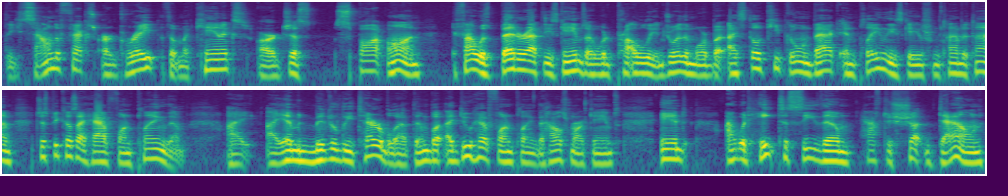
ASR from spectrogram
The sound effects are great. The mechanics are just spot on. If I was better at these games, I would probably enjoy them more, but I still keep going back and playing these games from time to time just because I have fun playing them. I, I am admittedly terrible at them, but I do have fun playing the Housemarque games, and I would hate to see them have to shut down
